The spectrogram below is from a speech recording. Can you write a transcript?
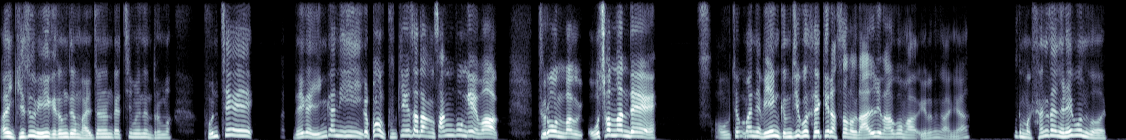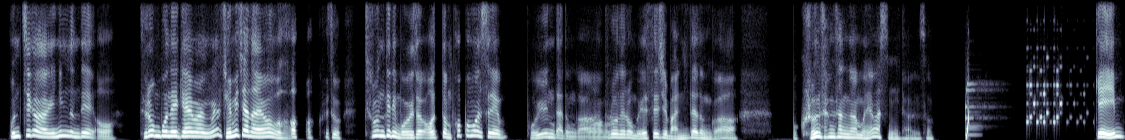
아니 기술이 그 정도면 발전한다 치면은 그러면 본체 내가 인간이 그럼 국회의사당 상봉에 막 드론 막 5천만 대어 5천만 년 비행 금지고 새끼라서 막 난리 나고 막 이러는 거 아니야? 그러니까 막 상상을 해 보는 거야. 본체가 가긴 힘든데 어. 드론 보내기 하면 그냥 재밌잖아요. 그래서 드론들이 모여서 어떤 퍼포먼스를 보인다든가 어. 드론으로 메시지를 만든다든가 뭐 그런 상상을 한번 해 봤습니다. 그래서 게임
